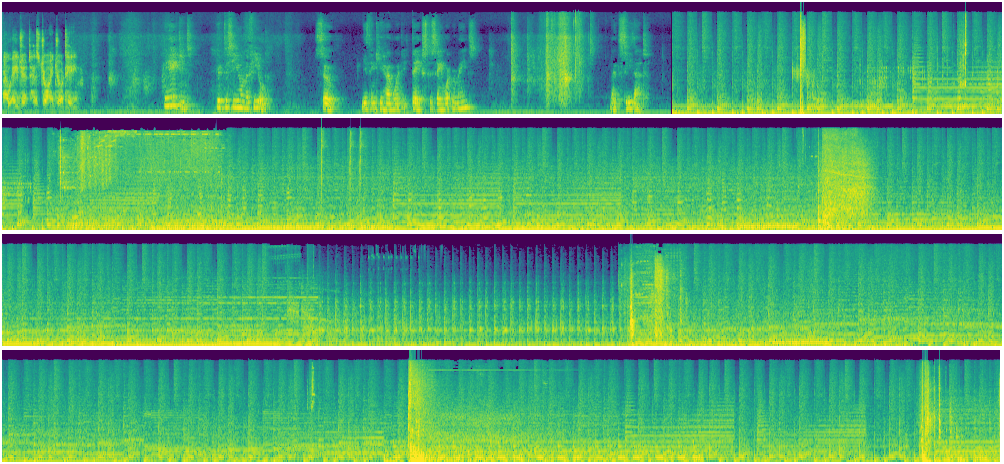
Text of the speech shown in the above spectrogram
New agent has joined your team. Hey, Agent. Good to see you on the field. So, you think you have what it takes to say what remains? Let's see that.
